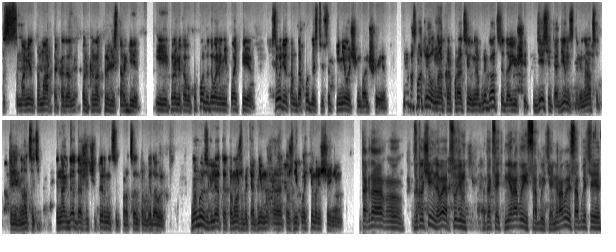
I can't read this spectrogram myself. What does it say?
с момента марта, когда только открылись торги. И, кроме того, купоны довольно неплохие. Сегодня там доходности все-таки не очень большие. Я посмотрел на корпоративные облигации, дающие 10, 11, 12, 13, иногда даже 14% годовых. На мой взгляд, это может быть одним э, тоже неплохим решением. Тогда э, в заключение давай обсудим, так сказать, мировые события. Мировые события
